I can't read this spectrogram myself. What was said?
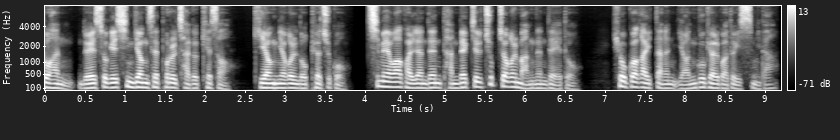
또한 뇌 속의 신경세포를 자극해서 기억력을 높여주고 치매와 관련된 단백질 축적을 막는 데에도 효과가 있다는 연구 결과도 있습니다.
